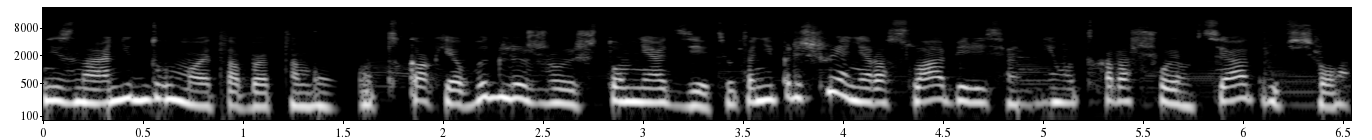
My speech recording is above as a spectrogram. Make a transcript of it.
Не знаю, они думают об этом, вот как я выгляжу и что мне одеть. Вот они пришли, они расслабились, они вот хорошо им в театре, все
